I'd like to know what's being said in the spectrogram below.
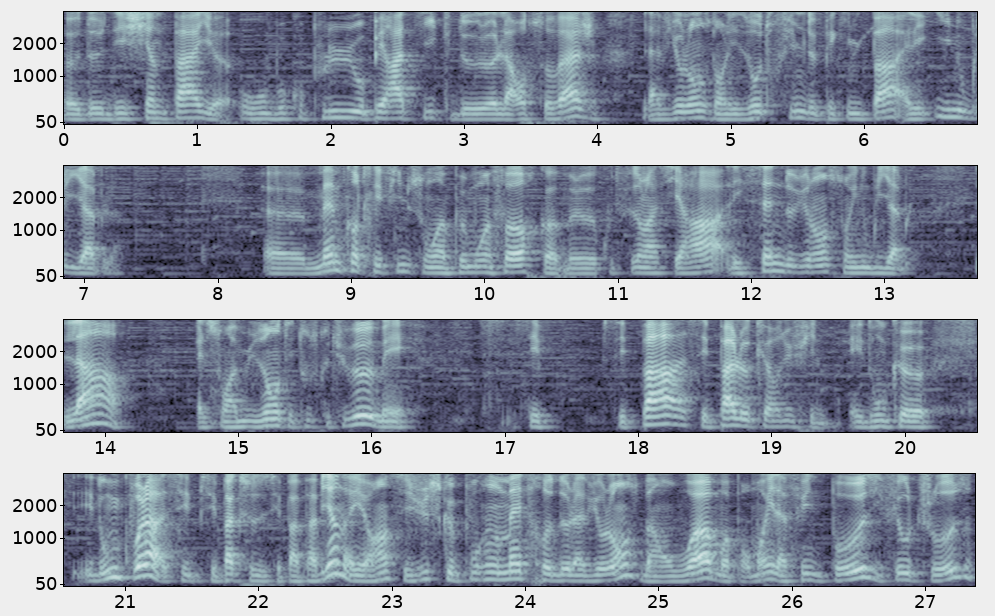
euh, de, des chiens de paille ou beaucoup plus opératique de la Horde Sauvage, la violence dans les autres films de Peckinpah, elle est inoubliable. Euh, même quand les films sont un peu moins forts, comme Le Coup de feu dans la Sierra, les scènes de violence sont inoubliables. Là, elles sont amusantes et tout ce que tu veux, mais c'est c'est pas c'est pas le cœur du film. Et donc euh, et donc voilà, c'est pas que ce- c'est pas pas bien d'ailleurs. hein, c'est juste que pour un maître de la violence, ben on voit, moi pour moi, il a fait une pause, il fait autre chose.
